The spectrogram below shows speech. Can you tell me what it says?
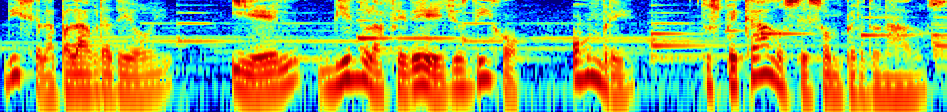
Dice la palabra de hoy, y él, viendo la fe de ellos, dijo, Hombre, tus pecados te son perdonados.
